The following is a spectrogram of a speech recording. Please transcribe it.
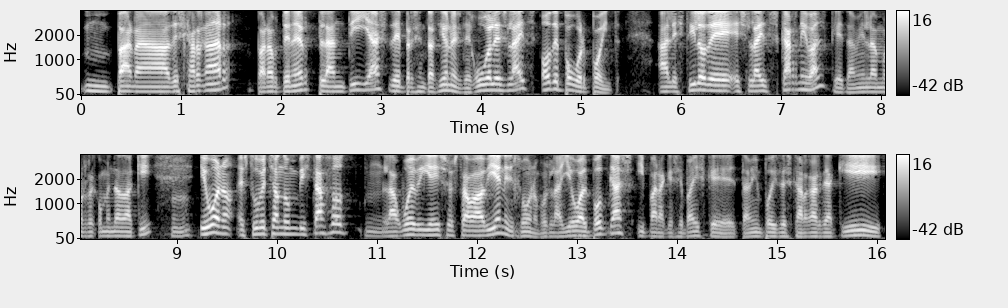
mm, para descargar para obtener plantillas de presentaciones de Google Slides o de PowerPoint, al estilo de Slides Carnival, que también la hemos recomendado aquí. Y bueno, estuve echando un vistazo, la web y eso estaba bien, y dije, bueno, pues la llevo al podcast y para que sepáis que también podéis descargar de aquí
